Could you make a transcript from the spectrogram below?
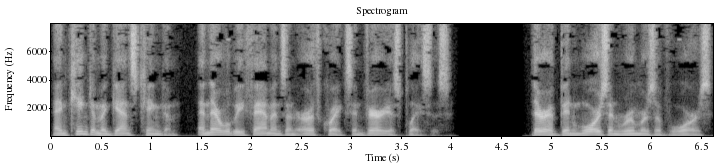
and kingdom against kingdom, and there will be famines and earthquakes in various places. There have been wars and rumors of wars,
